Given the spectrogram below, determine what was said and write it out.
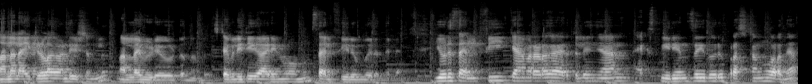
നല്ല ലൈറ്റുള്ള കണ്ടീഷനിൽ നല്ല വീഡിയോ കിട്ടുന്നുണ്ട്. സ്റ്റെബിലിറ്റി കാര്യങ്ങളൊന്നും സെൽഫിയിലും വരുന്നില്ല. ഈ ഒരു സെൽഫി ക്യാമറയുടെ കാര്യത്തിൽ ഞാൻ എക്സ്പീരിയൻസ് ചെയ്ത ഒരു പ്രശ്നം എന്ന് പറഞ്ഞാൽ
